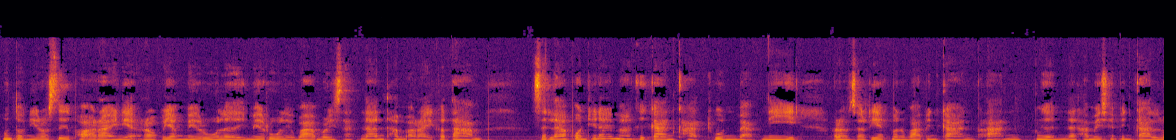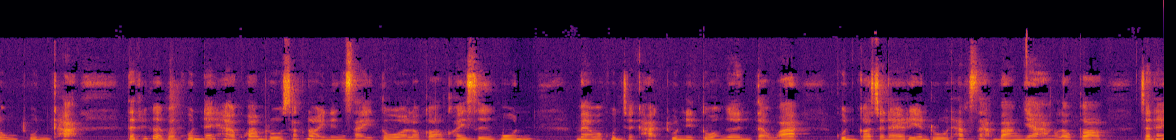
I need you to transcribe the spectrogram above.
หุ้นตัวนี้เราซื้อเพราะอะไรเนี่ยเราก็ยังไม่รู้เลย ไม่รู้เลยว่าบริษัทนั้นทำอะไรก็ตาม เสร็จแล้วผลที่ได้มาคือการขาดทุนแบบนี้ เราจะเรียกมันว่าเป็นการผลาญเงินนะคะ ไม่ใช่เป็นการลงทุนค่ะ แต่ถ้าเกิดว่าคุณได้หาความรู้สักหน่อยหนึ่งใส่ตัว แล้วก็ค่อยซื้อหุ้น แม้ว่าคุณจะขาดทุนในตัวเงิน แต่ว่าคุณก็จะได้เรียนรู้ทักษะบางอย่าง แล้วก็จะได้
